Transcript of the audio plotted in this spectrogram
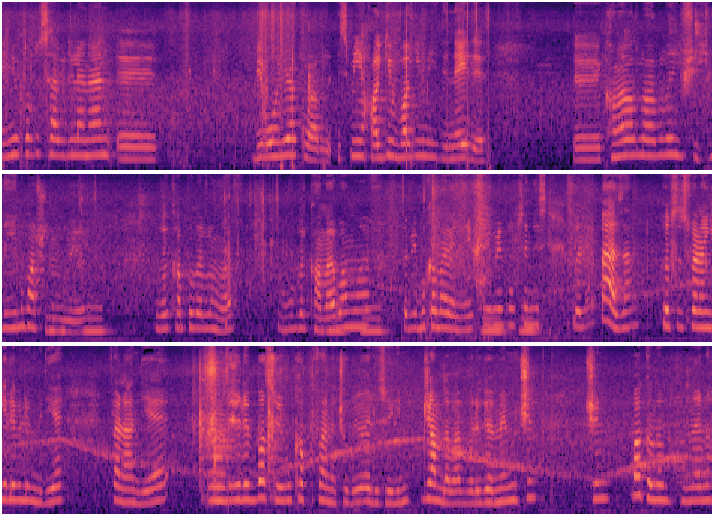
En YouTube'da sergilenen e, bir oyuncak vardı. İsmi Hagi Wagi miydi neydi? E, kanallarla bir şekilde yeni başladım buraya. Burada kapılarım var. Burada kameram var. Tabii bu kamera ne yarıyor derseniz böyle bazen hırsız falan gelebilir mi diye falan diye şöyle bir basıyorum kapı falan açılıyor öyle söyleyeyim. Cam da var böyle görmem için. Şimdi bakalım neler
